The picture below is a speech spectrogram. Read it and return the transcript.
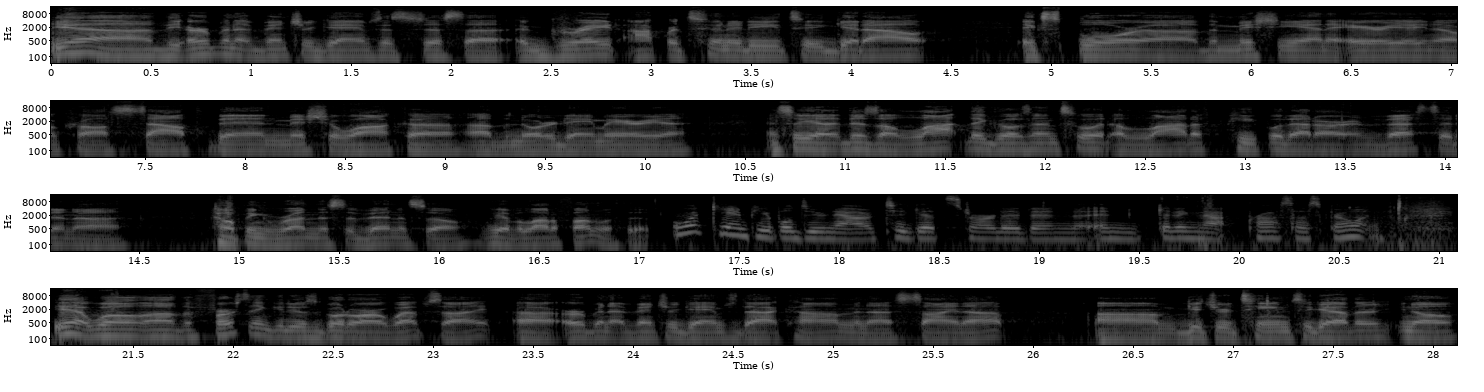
Yeah, the Urban Adventure Games, it's just a, a great opportunity to get out, explore uh, the Michiana area, you know, across South Bend, Mishawaka, uh, the Notre Dame area. And so, yeah, there's a lot that goes into it, a lot of people that are invested in uh, helping run this event, and so we have a lot of fun with it. What can people do now to get started and, and getting that process going? Yeah, well, uh, the first thing you can do is go to our website, uh, urbanadventuregames.com, and uh, sign up. Um, get your team together. You know,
